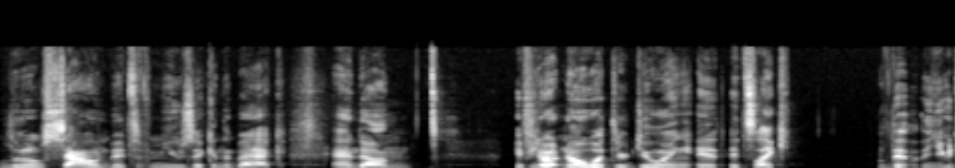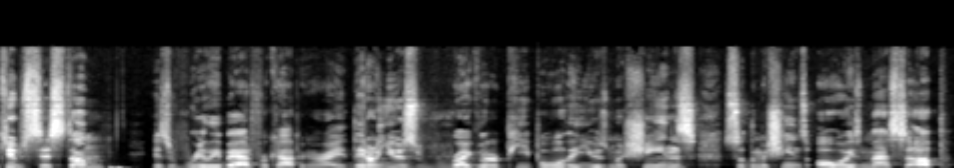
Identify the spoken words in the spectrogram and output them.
little sound bits of music in the back. And um, if you don't know what they're doing, it, it's like the YouTube system is really bad for copyright. They don't use regular people, they use machines, so the machines always mess up.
